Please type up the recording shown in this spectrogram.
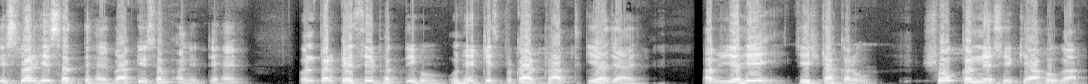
ईश्वर ही सत्य है, बाकी सब अनित्य है। उन पर कैसे भक्ति हो? उन्हें किस प्रकार प्राप्त किया जाए? अब यही चेष्टा करो। शोक करने से क्या होगा?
